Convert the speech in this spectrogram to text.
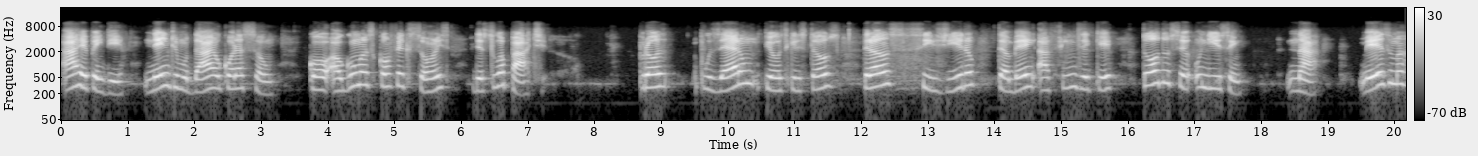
arrepender, nem de mudar o coração, com algumas confecções de sua parte. Propuseram que os cristãos transigiram também a fim de que todos se unissem na mesma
